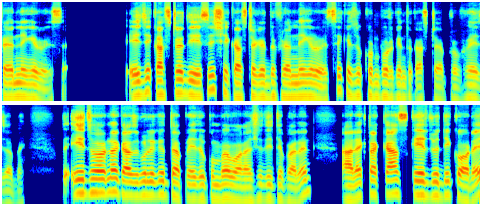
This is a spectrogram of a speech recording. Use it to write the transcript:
পেন্ডিংয়ে রয়েছে। এই যে কাজটা দিয়েছি, সেই কাজটা কিন্তু পেন্ডিং রয়েছে। কিছুক্ষণ পর কিন্তু কাজটা অ্যাপ্রুভ হয়ে যাবে। তো এই ধরনের কাজগুলো কিন্তু আপনি এরকমভাবে অনায়াসে দিতে পারেন। আর একটা কাজ কে যদি করে,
